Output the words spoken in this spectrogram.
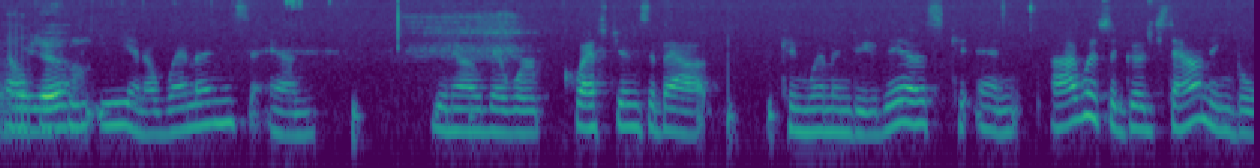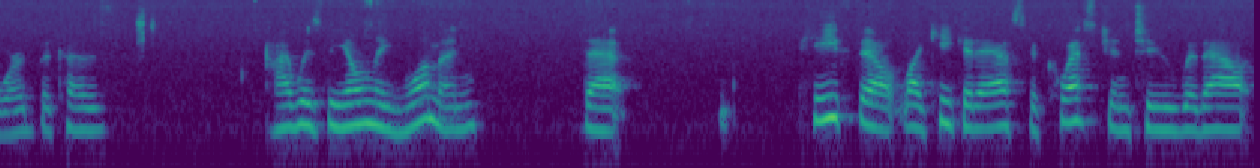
oh, health yeah. and PE and a women's, and you know, there were questions about can women do this? And I was a good sounding board because I was the only woman that he felt like he could ask a question to without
